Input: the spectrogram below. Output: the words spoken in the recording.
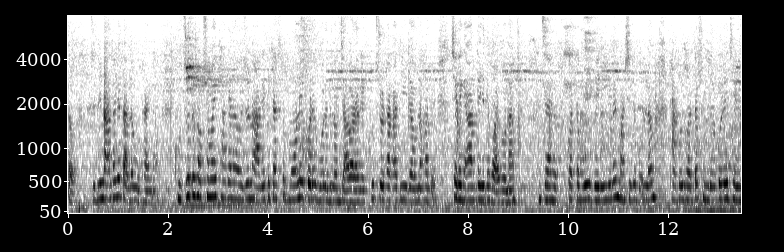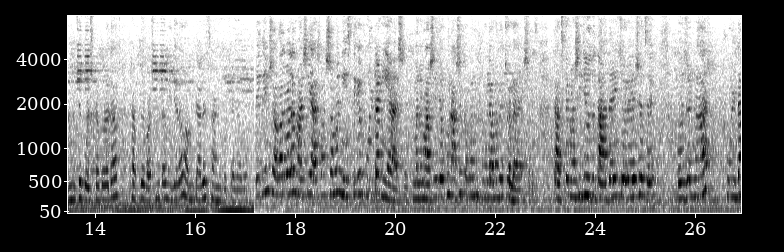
তো? যদি না থাকে তাহলে উঠায় না। খুচরো তো সবসময় থাকে না, ওই জন্য আগে থেকে আজকে মনে করে বলে দিলাম, যাওয়ার আগে খুচরো টাকা দিয়ে যাও না হলে ছেলেকে আনতে যেতে পারব না। যাই হোক, কর্তা বউ বেরিয়ে গেলেন, মাসিকে বললাম, ঠাকুর ঘরটা সুন্দর করে ঝেড়ে মুছে পরিষ্কার করে দাও, ঠাকুরের বাসনটা মেজে দাও, আমি তাহলে স্নান করতে যাব। সেদিন সকালবেলা মাসি আসার সময় নিচ থেকে ফুলটা নিয়ে আসে। মানে মাসি যখন আসে, তখন ফুল আমাদের চলে আসে। তো আজকে মাসি যেহেতু তাড়াতাড়ি চলে এসেছে, ওই জন্য আর ফুলটা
